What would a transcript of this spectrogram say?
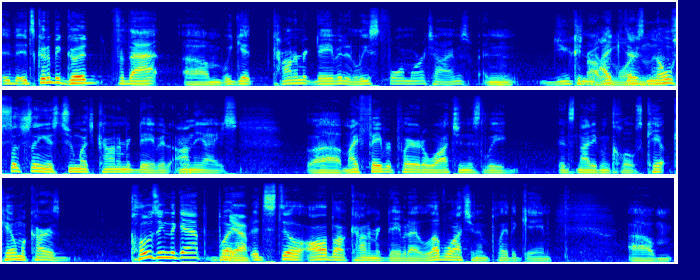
it, it's going to be good for that. Um, we get Connor McDavid at least four more times, and you can. I, there's no that. such thing as too much Connor McDavid on the ice. Uh, my favorite player to watch in this league. It's not even close. Cale, Cale Makar is closing the gap, but Yeah. it's still all about Connor McDavid. I love watching him play the game. Um,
